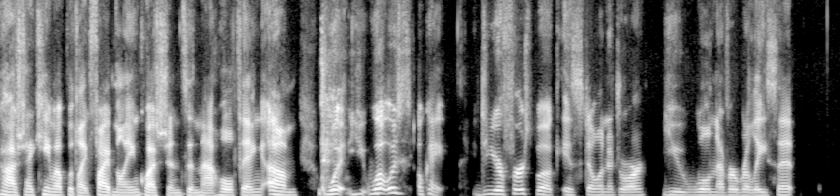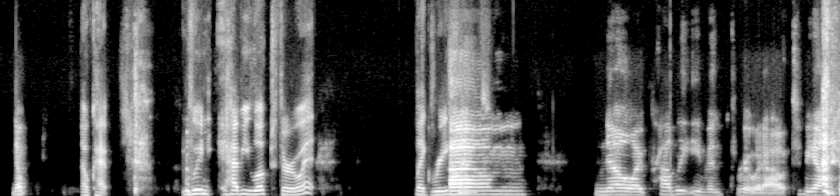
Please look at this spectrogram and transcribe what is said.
Gosh, I came up with like five million questions in that whole thing. Um, what you, what was okay? Your first book is still in a drawer. You will never release it. Nope. Okay. When have you looked through it? Like recent? um no i probably even threw it out to be honest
